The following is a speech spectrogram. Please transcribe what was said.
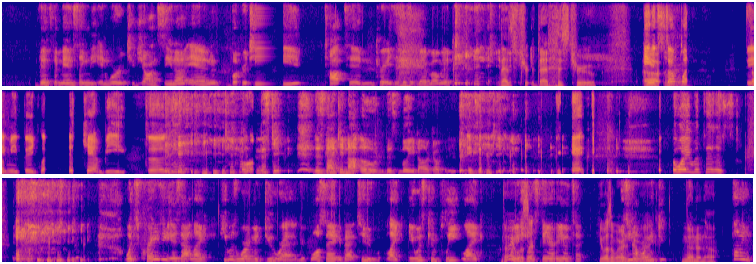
Vince McMahon saying the N word to John Cena and Booker T. Top ten crazy Vince McMahon moment. That's true. That is true. Hey, uh, stuff like made stuff... me think like this can't be the this can, this guy cannot own this million dollar company. Exactly. you can't away with this. What's crazy is that like he was wearing a do rag while saying that too. Like it was complete like no, he wasn't. stereotype. He wasn't wearing was a do rag. Du- no, no, no. but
